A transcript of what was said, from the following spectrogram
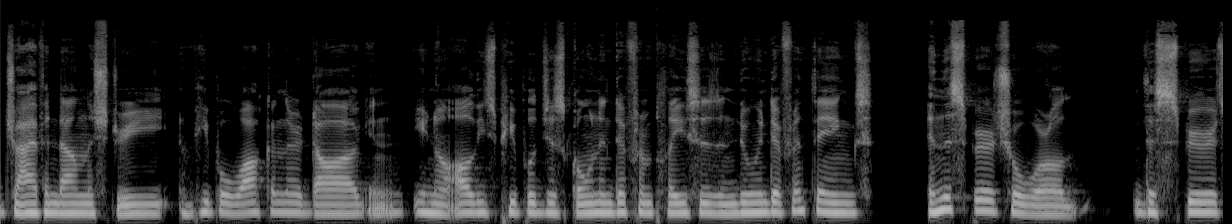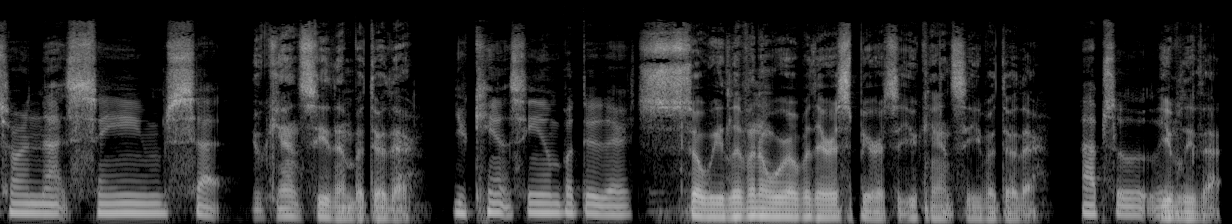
driving down the street and people walking their dog, and you know, all these people just going in different places and doing different things. In the spiritual world, the spirits are in that same set. You can't see them, but they're there. You can't see them, but they're there. So we live in a world where there are spirits that you can't see, but they're there. Absolutely. You believe that?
